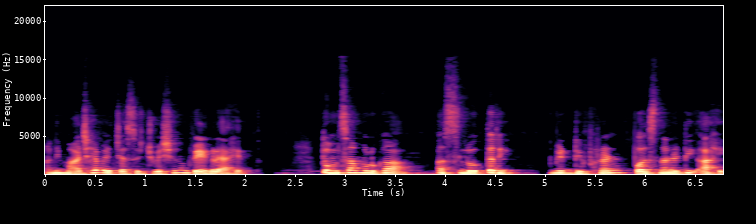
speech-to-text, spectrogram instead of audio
आणि माझ्या वेळच्या सिच्युएशन वेगळ्या आहेत. तुमचा मुलगा असलो तरी मी डिफरंट पर्सनॅलिटी आहे.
